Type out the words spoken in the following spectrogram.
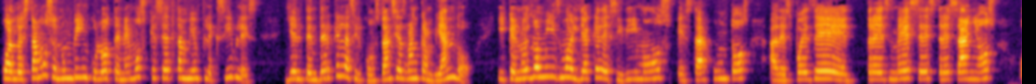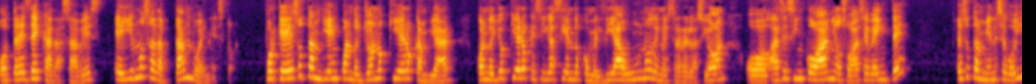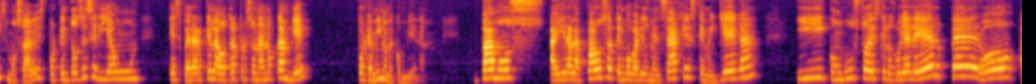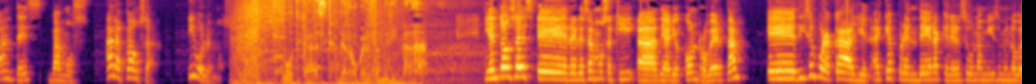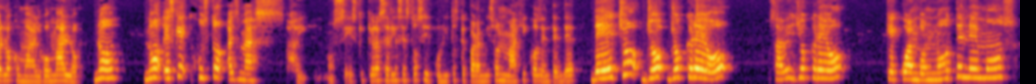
cuando estamos en un vínculo tenemos que ser también flexibles y entender que las circunstancias van cambiando y que no es lo mismo el día que decidimos estar juntos a después de tres meses, tres años o tres décadas, ¿sabes? E irnos adaptando en esto. Porque eso también cuando yo no quiero cambiar, cuando yo quiero que siga siendo como el día uno de nuestra relación o hace cinco años o hace veinte, eso también es egoísmo, ¿sabes? Porque entonces sería un esperar que la otra persona no cambie porque a mí no me conviene. Vamos a ir a la pausa. Tengo varios mensajes que me llegan y con gusto es que los voy a leer, pero antes vamos a la pausa y volvemos. Podcast de Roberta Medina. Y entonces eh, regresamos aquí a Diario con Roberta. Eh, dicen por acá alguien, hay que aprender a quererse uno mismo y no verlo como algo malo. No, no, es que justo es más, ay, no sé, es que quiero hacerles estos circulitos que para mí son mágicos de entender. De hecho, yo, yo creo, ¿sabes? Yo creo que cuando no tenemos,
